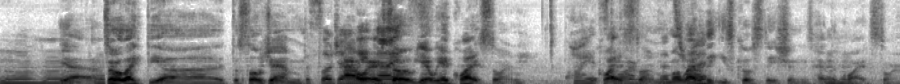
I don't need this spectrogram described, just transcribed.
Mm-hmm. Yeah. So like the uh the slow jam. The slow jam hour. late So yeah, we had Quiet Storm. Quiet, Quiet Storm. Storm. That's a lot right. of the East Coast stations had Mhm. the Quiet Storm.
